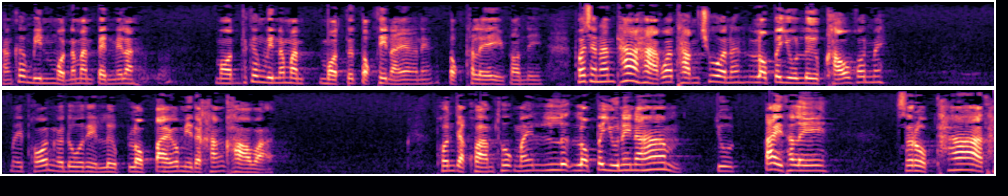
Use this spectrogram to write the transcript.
ทางเครื่องบินหมดน้ำมันเป็นไหมล่ะหมดเครื่องบินน้ำมันหมดจะตกที่ไหนอย่างนี้ตกทะเลอีกตอนนี้ เพราะฉะนั้นถ้าหากว่าทำชั่วนั้นหลบไปอยู่หลืบเขาพ้นไหมไม่พ้นก็ดูสิหลืบหลบไปก็มีแต่ค้างคาวอะ่ะ พ้นจากความทุกข์ไหมหลบไปอยู่ในน้ำอยู่ใต้ทะเล สรุปถ้าท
